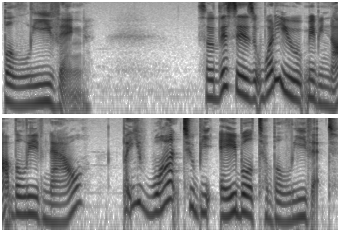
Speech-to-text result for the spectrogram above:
believing? So, this is what do you maybe not believe now, but you want to be able to believe it?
